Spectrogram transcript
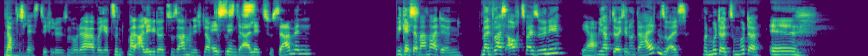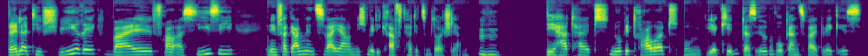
ich glaube, das lässt sich lösen, oder? Aber jetzt sind mal alle wieder zusammen. Ich glaube, Es das ist sind das, alle zusammen. Wie geht's es- der Mama denn? Ich meine, du hast auch zwei Söhne. Ja. Wie habt ihr euch denn unterhalten, so als von Mutter zu Mutter? Äh, relativ schwierig, weil Frau Assisi in den vergangenen zwei Jahren nicht mehr die Kraft hatte zum Deutschlernen. Mhm. Die hat halt nur getrauert um ihr Kind, das irgendwo ganz weit weg ist.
